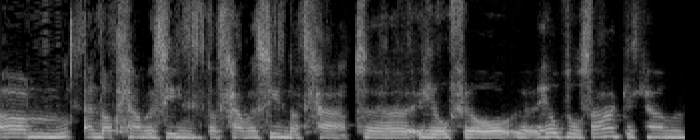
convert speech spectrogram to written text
Um, en dat gaan we zien. Dat gaan we zien. Dat gaat uh, heel, veel, heel veel zaken gaan.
